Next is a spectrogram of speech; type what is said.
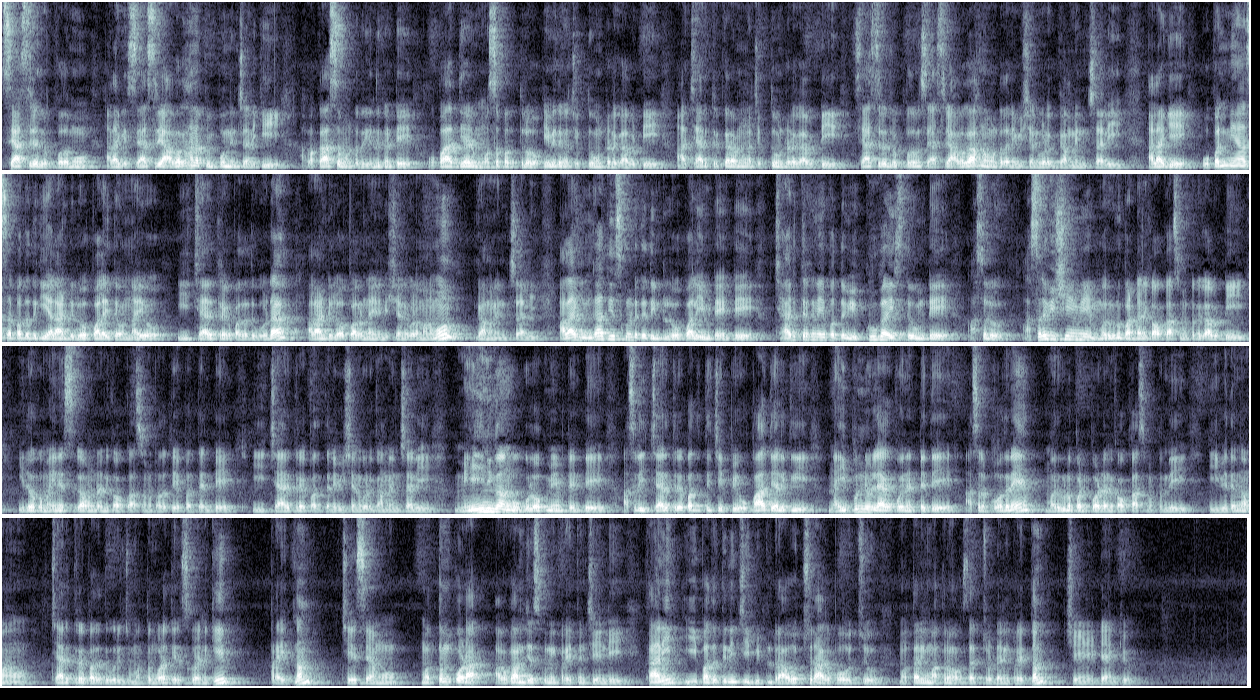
శాస్త్రీయ దృక్పథము అలాగే శాస్త్రీయ అవగాహన పెంపొందించడానికి అవకాశం ఉండదు. ఎందుకంటే ఉపాధ్యాయుడు మోస పద్ధతిలో ఒకే విధంగా చెప్తూ ఉంటాడు కాబట్టి ఆ చారిత్రకరంగా చెప్తూ ఉంటాడు కాబట్టి శాస్త్రీయ దృక్పథం శాస్త్రీయ అవగాహన ఉండదనే విషయాన్ని కూడా గమనించాలి. అలాగే ఉపన్యాస పద్ధతికి ఎలాంటి లోపాలు అయితే ఉన్నాయో ఈ చారిత్రక పద్ధతి కూడా అలాంటి లోపాలు ఉన్నాయనే విషయాన్ని కూడా మనము గమనించాలి. అలాగే ఇంకా తీసుకున్నట్టయితే దీంట్లో లోపాలు ఏమిటంటే చారిత్రక నేపథ్యం ఎక్కువగా ఇస్తూ ఉంటే అసలు అసలు విషయమే మరుగున పడడానికి అవకాశం ఉంటుంది కాబట్టి ఇది ఒక మైనస్గా ఉండడానికి అవకాశం ఉన్న పద్ధతి? పద్ధతి అంటే ఈ చారిత్రక పద్ధతి అనే విషయాన్ని కూడా గమనించాలి. మెయిన్గా ఇంకొక లోపం ఏమిటంటే అసలు ఈ చారిత్రక పద్ధతి చెప్పే ఉపాధ్యాయులకి నైపుణ్యం లేకపోయినట్టయితే అసలు బోధనే మరుగున పడిపోవడానికి అవకాశం ఉంటుంది. ఈ విధంగా మనం చారిత్రక పద్ధతి గురించి మొత్తం కూడా తెలుసుకోవడానికి ప్రయత్నం చేశాము. మొత్తం కూడా అవగాహన చేసుకునే ప్రయత్నం చేయండి. కానీ ఈ పద్ధతి నుంచి బిట్లు రావచ్చు రాకపోవచ్చు. మొత్తానికి మాత్రం ఒకసారి చూడడానికి ప్రయత్నం చేయండి. Thank you.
